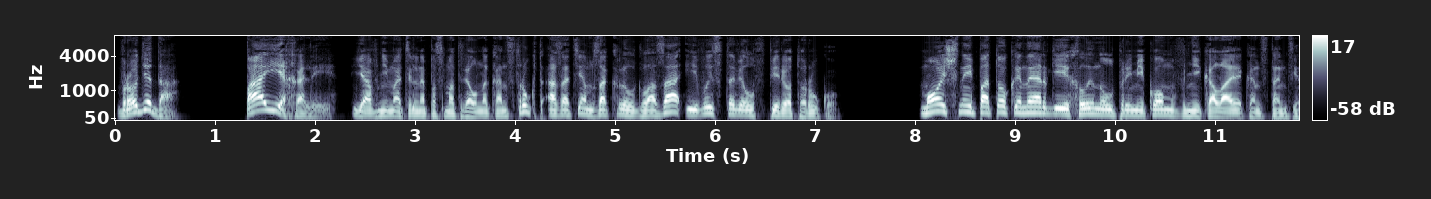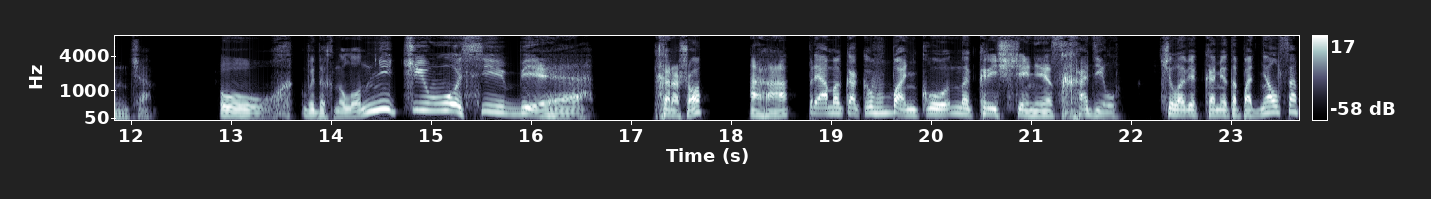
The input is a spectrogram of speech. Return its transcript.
вроде да. Поехали! Я внимательно посмотрел на конструкт, а затем закрыл глаза и выставил вперед руку. Мощный поток энергии хлынул прямиком в Николая Константиновича. «Ух!» — выдохнул он. «Ничего себе!» «Хорошо?» «Ага, прямо как в баньку на крещение сходил». Человек-комета поднялся,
